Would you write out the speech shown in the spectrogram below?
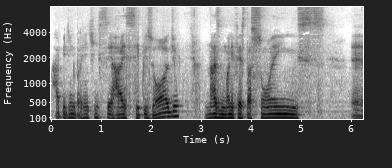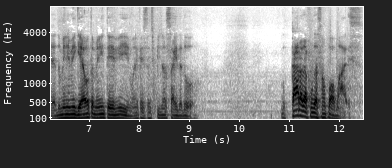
rapidinho para a gente encerrar esse episódio. Nas manifestações é, do Menino Miguel também teve manifestantes pedindo a saída do, do cara da Fundação Palmares.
